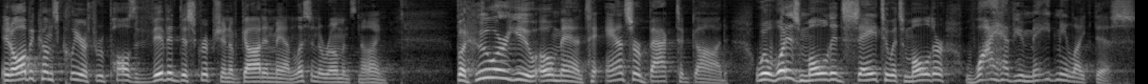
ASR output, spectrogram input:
It all becomes clear through Paul's vivid description of God and man. Listen to Romans 9. But who are you, O oh man, to answer back to God? Will what is molded say to its molder, Why have you made me like this?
